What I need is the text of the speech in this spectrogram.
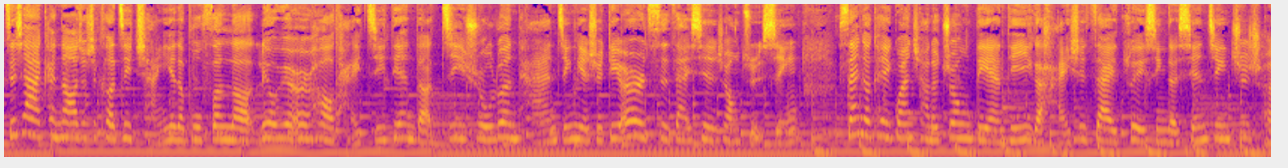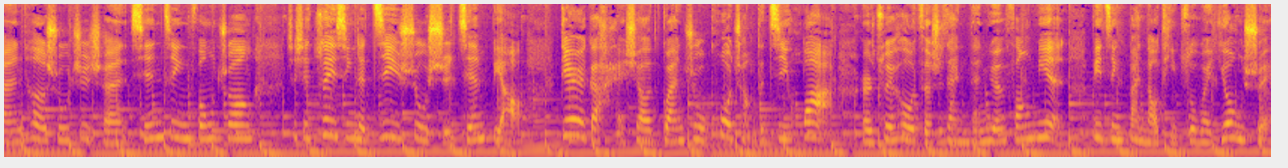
接下来看到就是科技产业的部分了。六月二号，台积电的技术论坛，今年是第二次在线上举行。三个可以观察的重点，第一个还是在最新的先进制程、特殊制程、先进封装这些最新的技术时间表。第二个还是要关注扩厂的计划，而最后则是在能源方面，毕竟半导体作为用水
